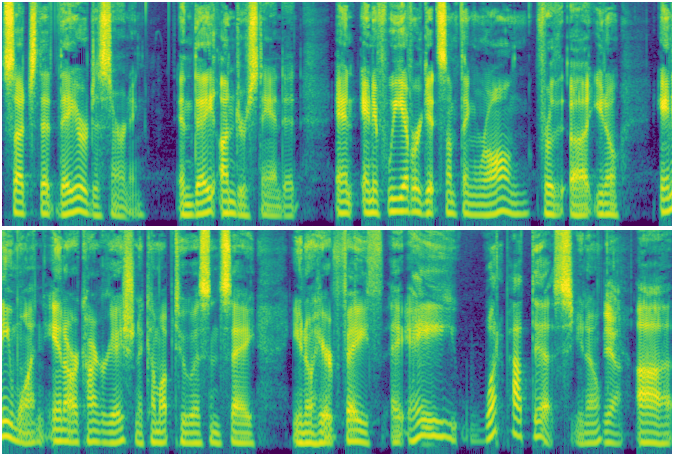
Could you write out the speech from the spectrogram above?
such that they are discerning and they understand it. And, and if we ever get something wrong for, uh, you know, anyone in our congregation to come up to us and say, you know, here at Faith, hey, what about this? You know, Yeah. uh,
